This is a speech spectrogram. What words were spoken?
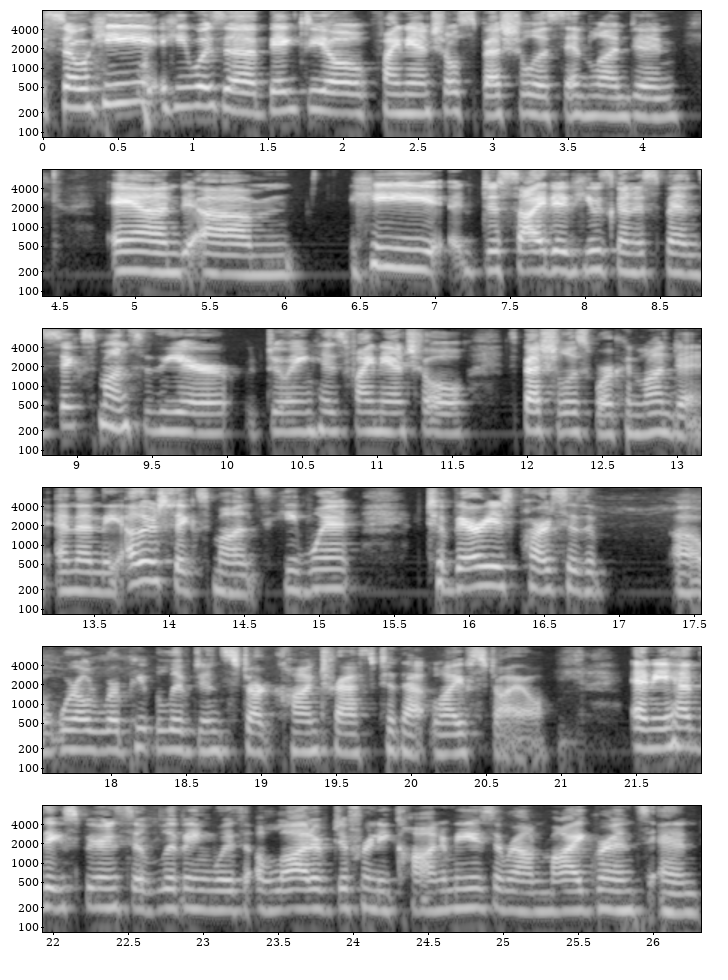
so he he was a big deal financial specialist in London, and um, he decided he was going to spend six months of the year doing his financial specialist work in London, and then the other six months he went to various parts of the uh, world where people lived in stark contrast to that lifestyle. And he had the experience of living with a lot of different economies around migrants and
